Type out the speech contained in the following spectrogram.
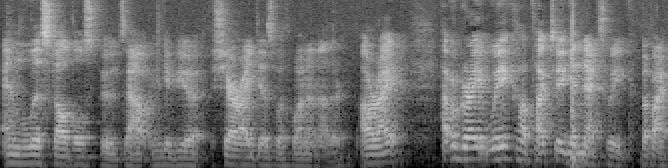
and list all those foods out and give you share ideas with one another. All right? Have a great week. I'll talk to you again next week. Bye-bye.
